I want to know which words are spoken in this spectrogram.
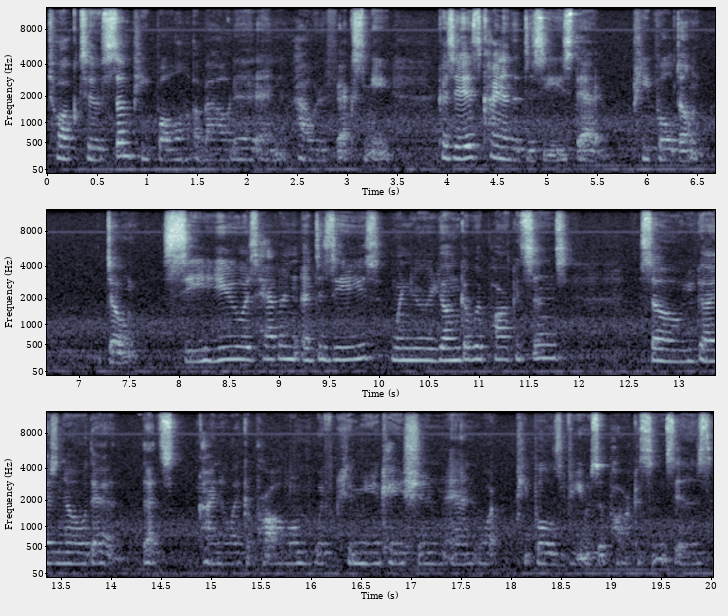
talk to some people about it and how it affects me because it is kind of the disease that people don't don't see you as having a disease when you're younger with Parkinson's. So you guys know that that's kind of like a problem with communication and what people's views of Parkinson's is.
